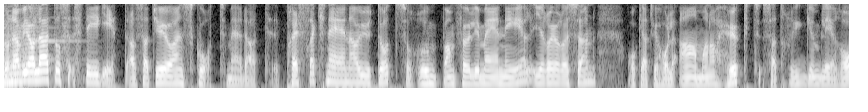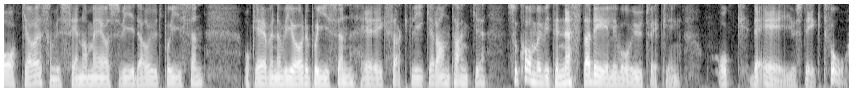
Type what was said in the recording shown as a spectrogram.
Så när vi har lärt oss steg ett, alltså att göra en skott med att pressa knäna utåt så rumpan följer med ner i rörelsen och att vi håller armarna högt så att ryggen blir rakare som vi sen har med oss vidare ut på isen. Och även när vi gör det på isen är det exakt likadan tanke. Så kommer vi till nästa del i vår utveckling och det är ju steg två.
